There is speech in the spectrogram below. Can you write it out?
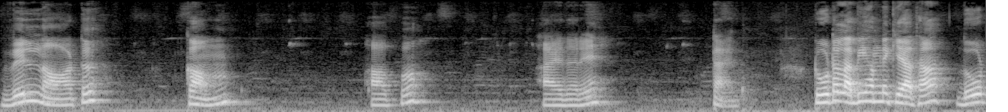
will not come up either a time. Total अभी हमने किया था, दो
